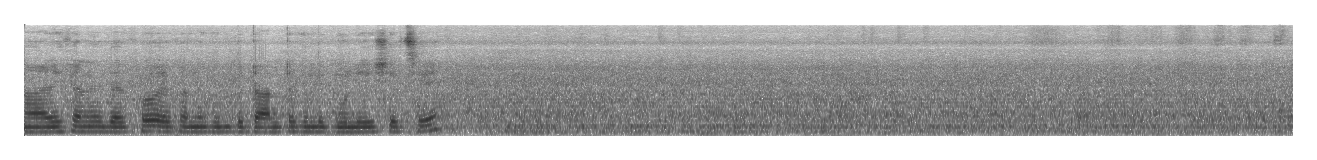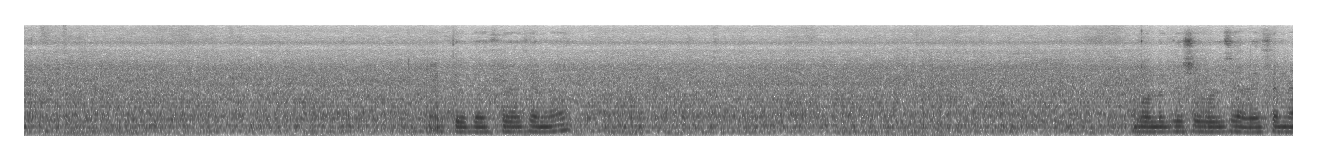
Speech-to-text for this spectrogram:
আর এখানে দেখো, এখানে কিন্তু ডালটা কিন্তু গলে এসেছে। এতে দেখো এখানে। বলে কেসে বলছে, আর এখানে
